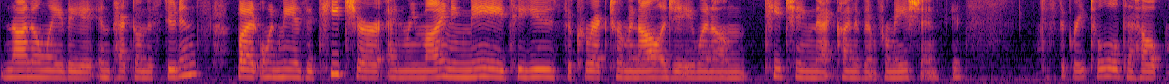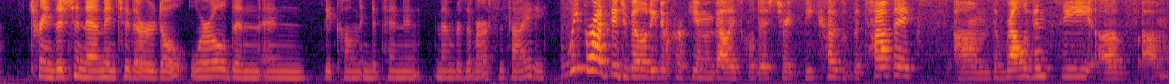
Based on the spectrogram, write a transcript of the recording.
not only the impact on the students, but on me as a teacher and reminding me to use the correct terminology when I'm teaching that kind of information. It's just a great tool to help transition them into their adult world and, and become independent members of our society. We brought Digitability to Perkiomen Valley School District because of the topics, um, the relevancy of um,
